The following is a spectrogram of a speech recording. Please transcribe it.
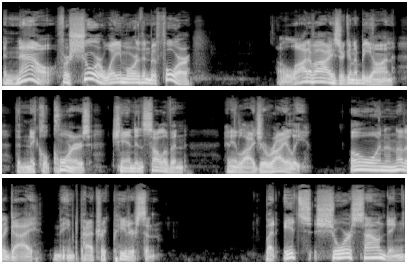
And now, for sure, way more than before, a lot of eyes are going to be on the nickel corners, Chandon Sullivan and Elijah Riley. Oh, and another guy named Patrick Peterson. But it's sure sounding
